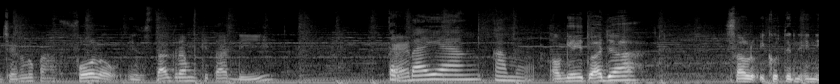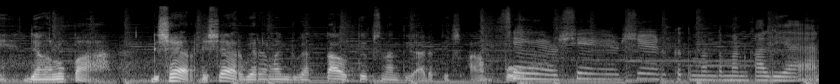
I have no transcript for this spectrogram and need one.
Jangan lupa follow Instagram kita di Terbayang kamu. Oke itu aja Selalu ikutin ini Jangan lupa Di share Di share Biar yang lain juga tahu tips nanti Ada tips ampuh Share, share, share ke teman-teman kalian,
